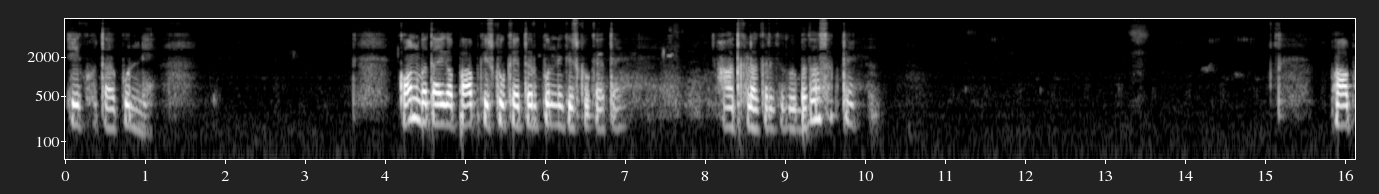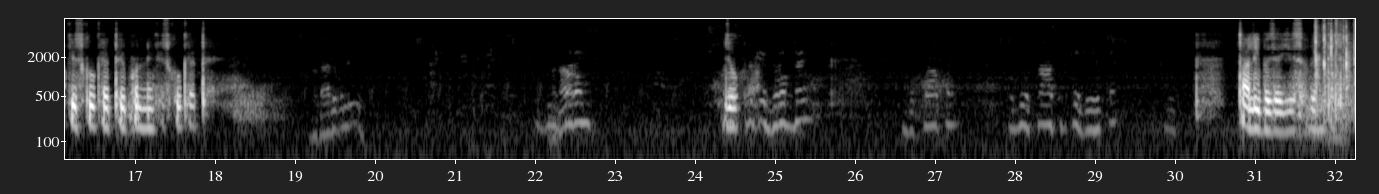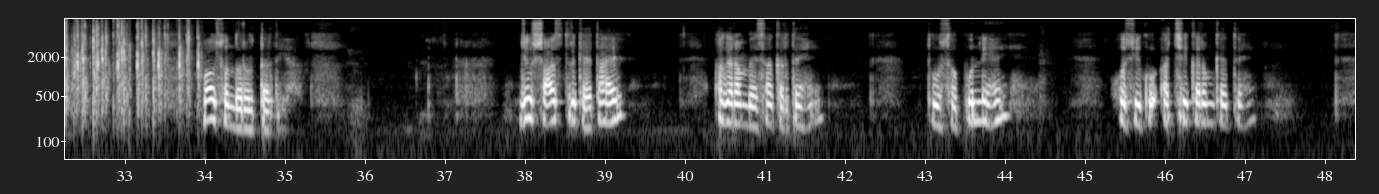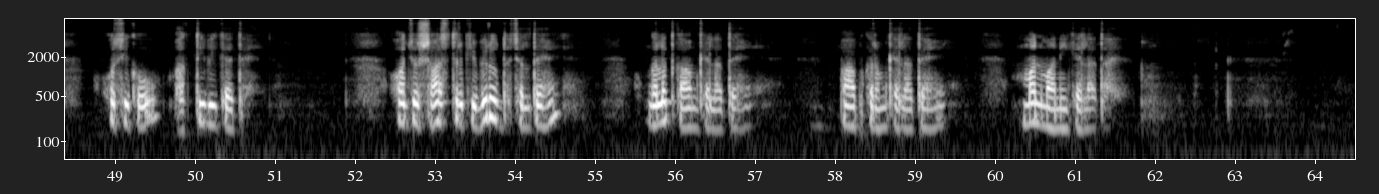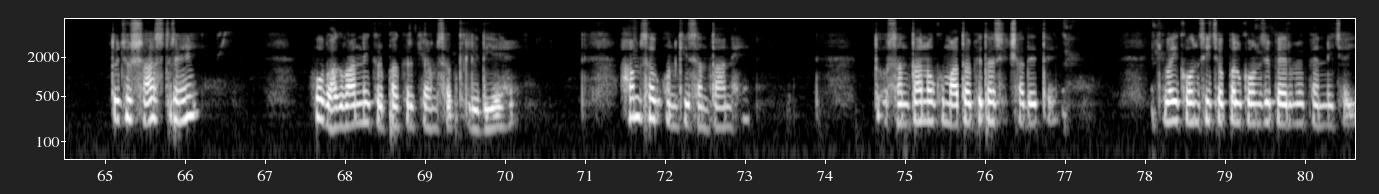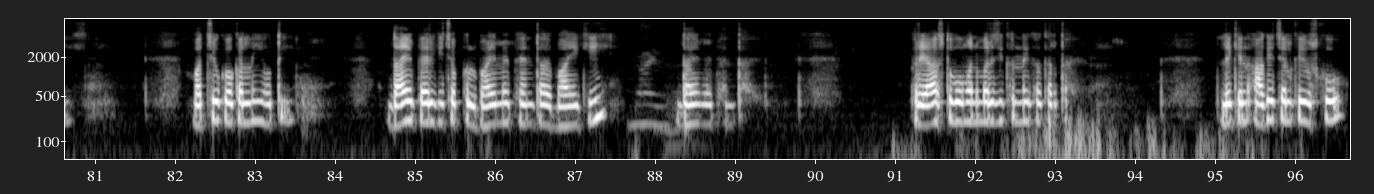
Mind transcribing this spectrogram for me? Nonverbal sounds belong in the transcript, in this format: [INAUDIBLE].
एक होता है पुण्य। कौन बताएगा पाप किसको कहते हैं और पुण्य किसको कहते हैं? हाथ खड़ा करके कोई बता सकते हैं? पाप किसको कहते हैं, पुण्य किसको कहते हैं? जो ताली बजाइए सब इनके बहुत सुंदर उत्तर दिया। जो शास्त्र कहता है, अगर हम वैसा करते हैं तो सब पुण्य है। उसी को अच्छे कर्म कहते हैं। उसी को भक्ति भी कहते हैं। और जो शास्त्र के विरुद्ध चलते हैं, गलत काम कहलाते हैं, पाप कर्म कहलाते हैं, मनमानी कहलाता है। तो जो शास्त्र हैं, वो भगवान ने कृपा करके हम सब के लिए दिए हैं। हम सब उनकी संतान हैं। तो संतानों को माता पिता शिक्षा देते हैं कि भाई कौन सी चप्पल कौन से पैर में पहननी चाहिए? बच्चे को अकल नहीं होती। दाएँ पैर की चप्पल बाएँ में पहनता है, बाएँ की दाएँ में पहनता है। प्रयास तो वो मन मर्ज़ी करने का करता है। लेकिन आगे चल के उसको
